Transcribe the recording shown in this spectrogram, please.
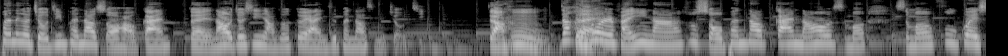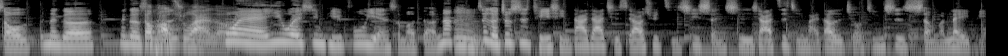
喷那个酒精喷到手好干，对，然后我就心想说，对啊，你是喷到什么酒精？这样，嗯，让很多人反映啊，说手喷到干，然后什么什么富贵手那个那个什么都跑出来了，对，异位性皮肤炎什么的。那、嗯、这个就是提醒大家，其实要去仔细审视一下自己买到的酒精是什么类别。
